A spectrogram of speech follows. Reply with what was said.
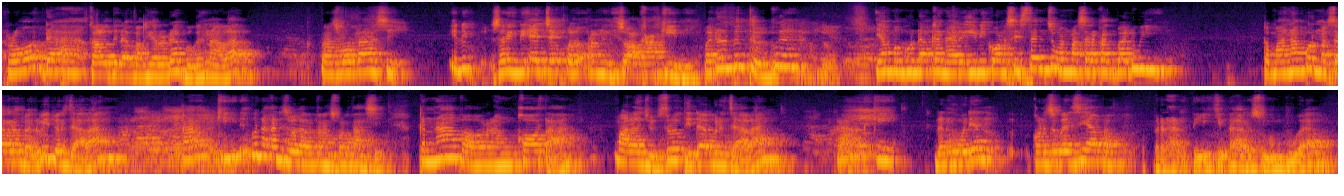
roda. Kalau tidak pakai roda bukan alat transportasi. Ini sering diejek oleh orang ini soal kaki ini. Padahal betul bukan? Yang menggunakan hari ini konsisten cuma masyarakat Badui Ke mana pun masyarakat Baduy berjalan kaki, digunakan sebagai alat transportasi. Kenapa orang kota malah justru tidak berjalan kaki? Dan kemudian konsekuensinya apa? Berarti kita harus membuat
